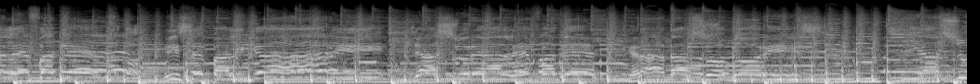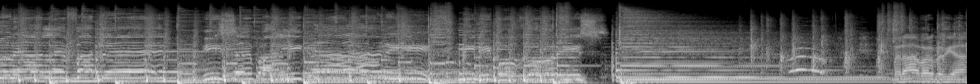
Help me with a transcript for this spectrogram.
αλέφαντε, είσαι παλικάρι. Γεια σου ρε αλέφαντε, κράτα όσο μπορείς. Γεια σου ρε αλέφαντε, είσαι παλικάρι. Μπράβο, ρε παιδιά.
